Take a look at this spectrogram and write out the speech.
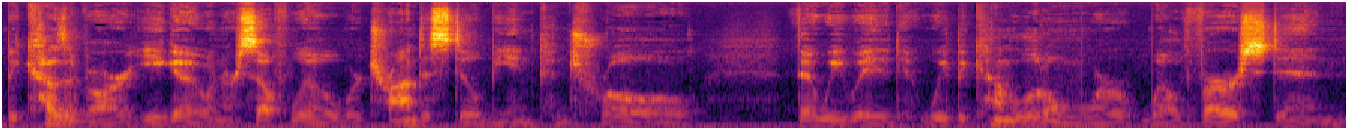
because of our ego and our self will, we're trying to still be in control. That we would we become a little more well versed in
